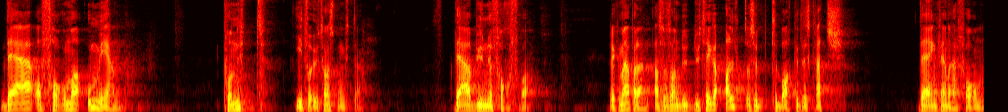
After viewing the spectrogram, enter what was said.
det er å forme om igjen. På nytt fra utgangspunktet. Det er å begynne forfra. Er dere med på den? Altså sånn, du, du tar alt og så tilbake til scratch. Det er egentlig en reform.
